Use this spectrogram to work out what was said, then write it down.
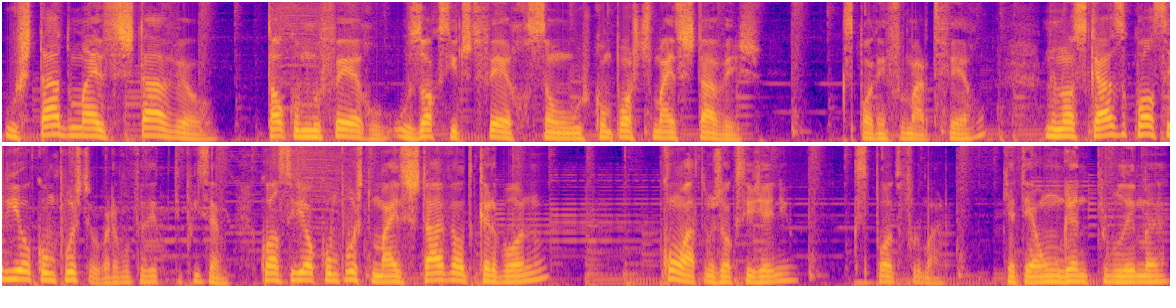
o estado mais estável, tal como no ferro, os óxidos de ferro são os compostos mais estáveis que se podem formar de ferro. No nosso caso, qual seria o composto? Agora vou fazer tipo exame. Qual seria o composto mais estável de carbono com átomos de oxigênio que se pode formar. Que até é um grande problema.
